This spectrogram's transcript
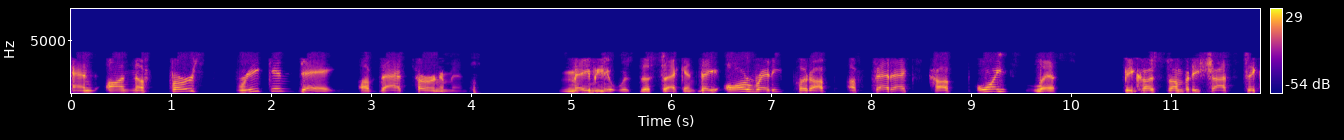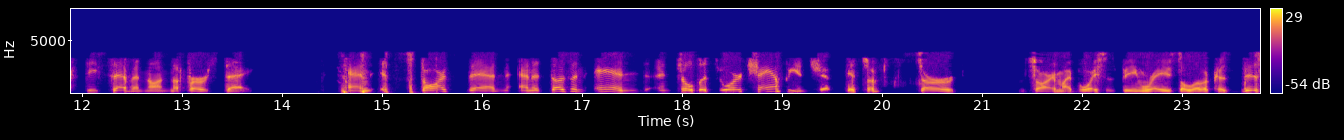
And on the first freaking day of that tournament, maybe it was the second, they already put up a FedEx Cup points list because somebody shot 67 on the first day. And it starts then and it doesn't end until the tour championship. It's absurd. I'm sorry, my voice is being raised a little because this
